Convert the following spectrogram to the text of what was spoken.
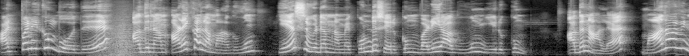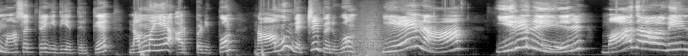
அர்ப்பணிக்கும் போது அது நம் அடைக்கலமாகவும் இயேசுவிடம் நம்மை கொண்டு சேர்க்கும் வழியாகவும் இருக்கும். அதனால மாதாவின் மாசற்ற இதயத்திற்கு நம்மையே அர்ப்பணிப்போம் நாமும் வெற்றி பெறுவோம். ஏன்னா இறுதியில் மாதாவின்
